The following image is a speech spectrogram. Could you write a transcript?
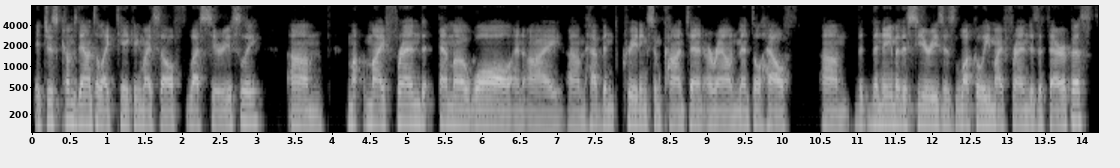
it just comes down to like taking myself less seriously. Um, my, my friend Emma Wall and I um, have been creating some content around mental health. Um, the, the, name of the series is Luckily My Friend is a Therapist.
